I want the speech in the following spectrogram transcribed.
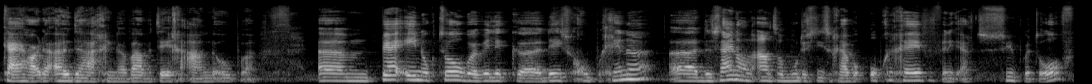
keiharde uitdagingen waar we tegenaan lopen. Ehm, per 1 oktober wil ik uh, deze groep beginnen. Uh, er zijn al een aantal moeders die zich hebben opgegeven. Vind ik echt super tof.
